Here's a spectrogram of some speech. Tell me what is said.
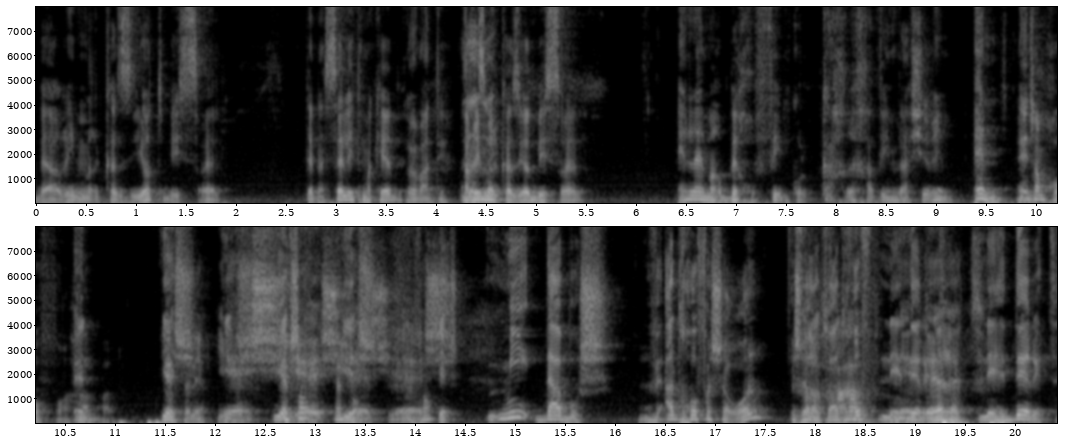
בערים מרכזיות בישראל. תנסה להתמקד. לא הבנתי. ערים הזוי. מרכזיות בישראל, אין להם הרבה חופים כל כך רחבים ועשירים. אין. אין שם חוף רחב. אין. אבל. יש. יש, יש, יש? יש? יש. יש. מדבוש ועד חוף השרון, יש לך רצועת חוף נהדרת. נהדרת.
